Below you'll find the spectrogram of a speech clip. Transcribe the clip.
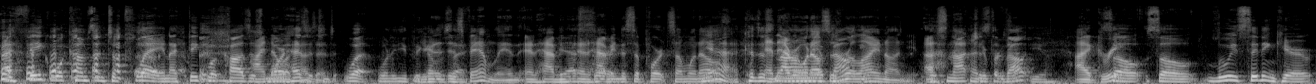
I think what comes into play, and I think what causes I know more what hesitant. What What do you think? You're I'm gonna, gonna it's say? family and, and having Yes, and sir. having to support someone else. Yeah, because and everyone else is relying you. on you. It's not ah, just 100%. about you. I agree. So, so Louie sitting here,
